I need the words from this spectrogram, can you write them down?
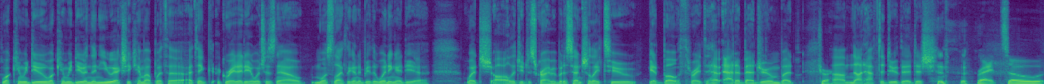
what can we do, what can we do, and then you actually came up with a, I think, a great idea, which is now most likely going to be the winning idea, which I'll let you describe it, but essentially to get both, right, to have add a bedroom, but sure. um, not have to do the addition. right. So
